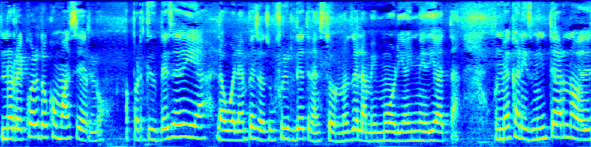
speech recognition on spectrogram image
No recuerdo cómo hacerlo. A partir de ese día, la abuela empezó a sufrir de trastornos de la memoria inmediata. Un mecanismo interno de,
